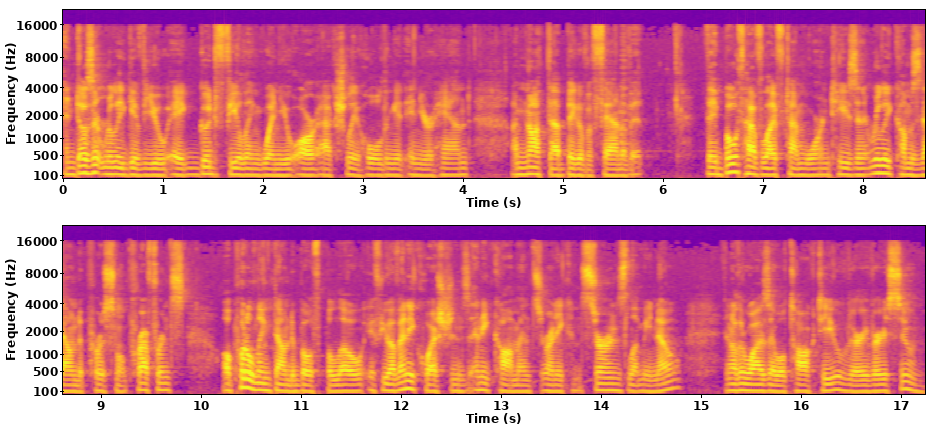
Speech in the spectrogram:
and doesn't really give you a good feeling when you are actually holding it in your hand. I'm not that big of a fan of it. They both have lifetime warranties, and it really comes down to personal preference. I'll put a link down to both below. If you have any questions, any comments, or any concerns, let me know. And otherwise, I will talk to you very, very soon.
